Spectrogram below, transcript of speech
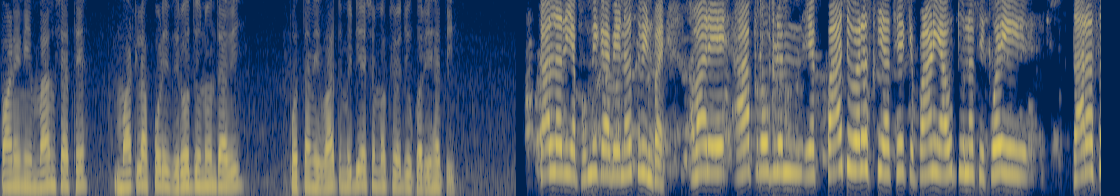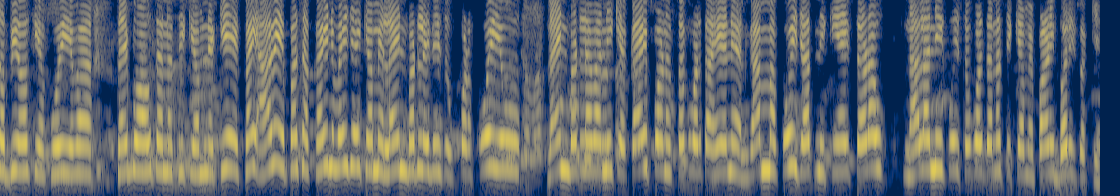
પાણીની માંગ સાથે માટલા ફોડી વિરોધ નોંધાવી પોતાની વાત મીડિયા સમક્ષ રજૂ કરી હતી. કાલરિયા ભૂમિકાબેન અશ્વિનભાઈ, અમારે આ પ્રોબ્લેમ એક પાંચ વર્ષથી છે કે પાણી આવતું નથી. કોઈ ધારાસભ્ય કે કોઈ એવા સાહેબો આવતા નથી કે અમને કે કઈ આવે પાછા કઈને વહી જાય કે અમે લાઈન બદલાઈ દઈશું. પણ કોઈ એવું લાઈન બદલાવાની કે કઈ પણ સગવડતા હે ને ગામમાં કોઈ જાતની ક્યાંય તળાવ નાલાની કોઈ સગવડતા નથી કે અમે પાણી ભરી શકીએ.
